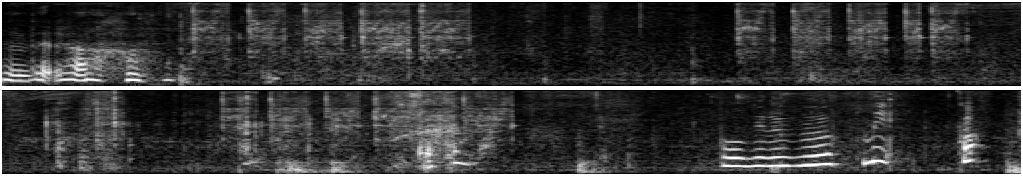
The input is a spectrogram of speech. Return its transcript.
Bra. Vågar du gå upp med? Kom!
